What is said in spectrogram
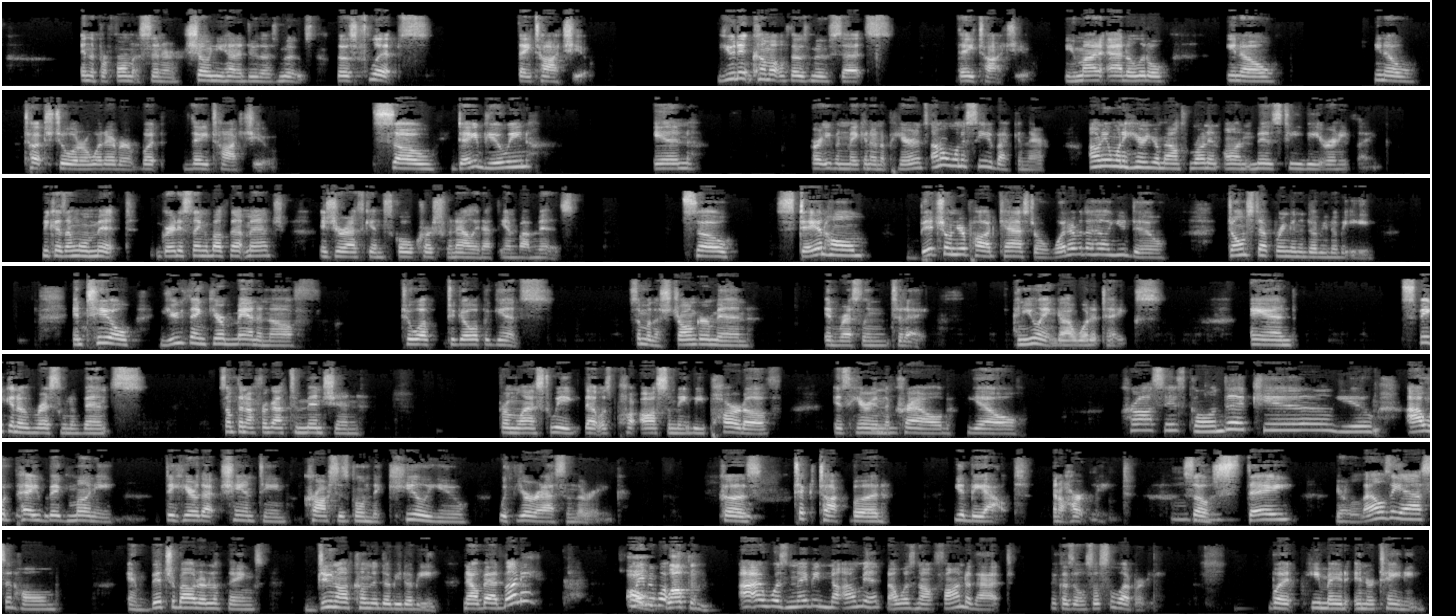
in the performance center, showing you how to do those moves, those flips. They taught you. You didn't come up with those move sets. They taught you. You might add a little, you know, you know, touch to it or whatever, but they taught you. So debuting in or even making an appearance, I don't want to see you back in there. I don't even want to hear your mouth running on Miz TV or anything. Because I'm gonna admit, greatest thing about that match is your ass getting skull crush finale at the end by Miz. So stay at home, bitch on your podcast or whatever the hell you do. Don't step ring in the WWE until you think you're man enough to up to go up against some of the stronger men in wrestling today. And you ain't got what it takes. And speaking of wrestling events, something I forgot to mention from last week that was awesome to be part of is hearing the Mm. crowd yell, Kross is going to kill you. I would pay big money to hear that chanting, Kross is going to kill you with your ass in the ring. Because TikTok, bud, you'd be out in a heartbeat. So Mhm. stay your lousy ass at home and bitch about other things. Do not come to WWE. Now, Bad Bunny, oh, what- welcome. I was maybe not, I admit, I was not fond of that because it was a celebrity. But he made it entertaining.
